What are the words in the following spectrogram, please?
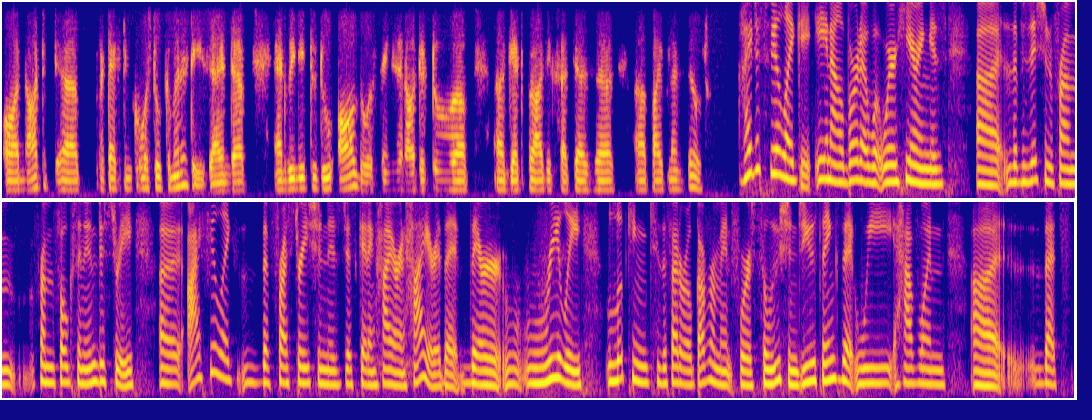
or not protecting coastal communities. And and we need to do all those things in order to get projects such as pipelines built. I just feel like in Alberta, what we're hearing is uh, the position from from folks in industry. Uh, I feel like the frustration is just getting higher and higher. That they're really looking to the federal government for a solution. Do you think that we have one uh, that's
